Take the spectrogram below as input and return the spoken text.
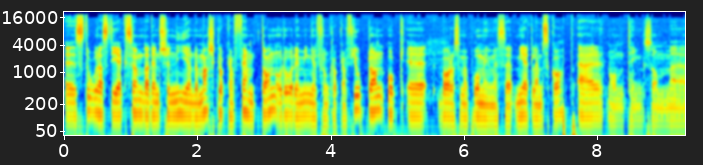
eh, stora steg söndag den 29 mars klockan 15 och då är det mingel från klockan 14 och eh, bara som en påminnelse, medlemskap är någonting som eh,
